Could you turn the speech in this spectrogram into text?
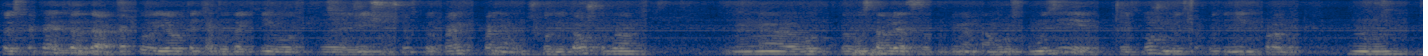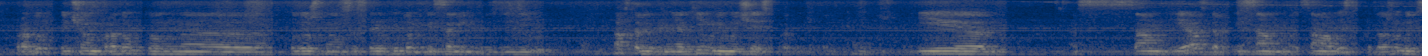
То есть какая-то, да, какое я вот какие-то такие вот э, вещи чувствую. Понятно, что для того, чтобы э, вот выставляться, например, там в Русском музее, то есть должен быть какой-то некий продукт. Продукт, причем продукт, он э, художественно он состоит не только из самих произведений. Автор это неотъемлемая часть продукта. И э, сам и автор, и сам, сама выставка должны быть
